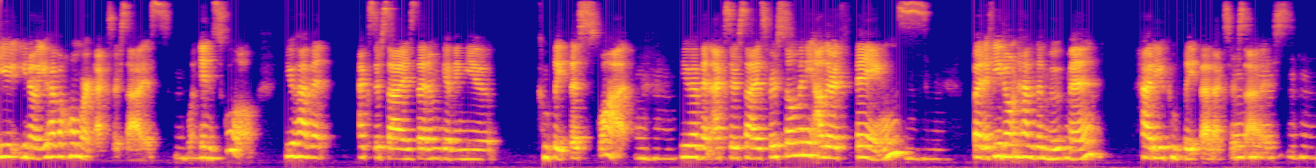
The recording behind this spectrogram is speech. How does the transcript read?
you you know, you have a homework exercise Mhm. in school. You have an exercise that I'm giving you complete this squat. Mm-hmm. You have an exercise for so many other things. Mm-hmm. But if you don't have the movement, how do you complete that exercise? Mm-hmm.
